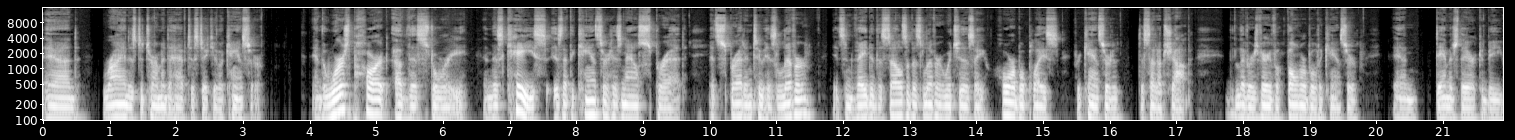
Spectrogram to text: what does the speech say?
and Ryan is determined to have testicular cancer. And the worst part of this story, in this case, is that the cancer has now spread. It's spread into his liver. It's invaded the cells of his liver, which is a horrible place for cancer to, to set up shop. The liver is very vulnerable to cancer, and damage there can be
